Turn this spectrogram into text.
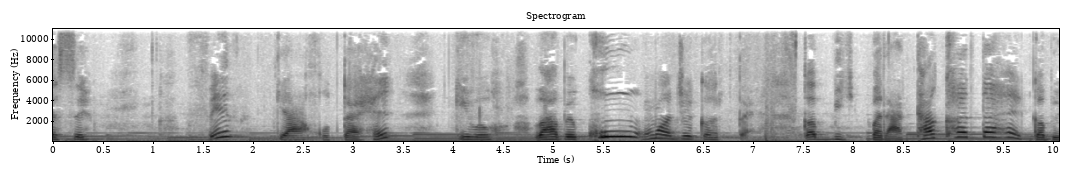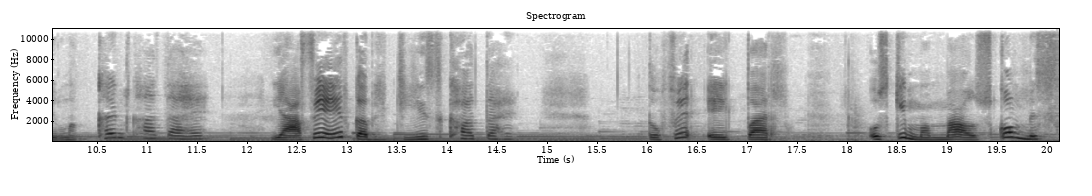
ऐसे फिर क्या होता है कि वो वहाँ पे खूब मज़े करता है। कभी पराठा खाता है, कभी मक्खन खाता है, या फिर कभी चीज़ खाता है। तो फिर एक बार उसकी मम्मा उसको मिस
